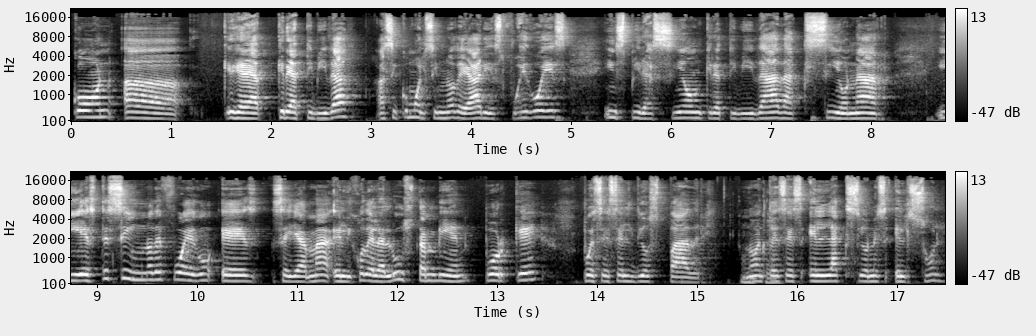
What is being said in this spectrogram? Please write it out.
con ah, creatividad, así como el signo de Aries. Fuego es inspiración, creatividad, accionar. Y este signo de fuego es, se llama el hijo de la luz también, porque pues es el Dios Padre, ¿no? Entonces es, la acción es el sol,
